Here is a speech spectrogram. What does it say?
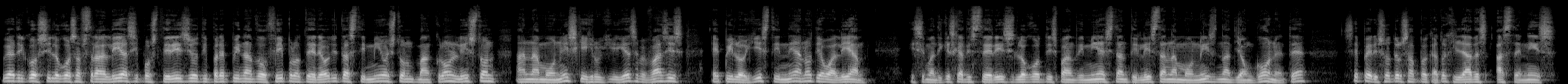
Ο Ιατρικός Σύλλογος Αυστραλίας υποστηρίζει ότι πρέπει να δοθεί προτεραιότητα στη μείωση των μακρών λίστων αναμονής και χειρουργικές επεμβάσεις επιλογής στη Νέα Νότια Ουαλία. Οι σημαντικές καθυστερήσεις λόγω της πανδημίας ήταν τη λίστα αναμονής να διονγκώνεται σε περισσότερους από 100.000 ασθενείς.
